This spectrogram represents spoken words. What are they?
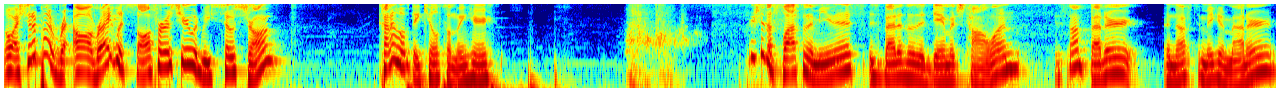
Oh, I should have put... Oh, Rag with Sulfuras here would be so strong. Kind of hope they kill something here. Pretty sure the flats on the Munis is better than the damage taunt one. It's not better enough to make it matter.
